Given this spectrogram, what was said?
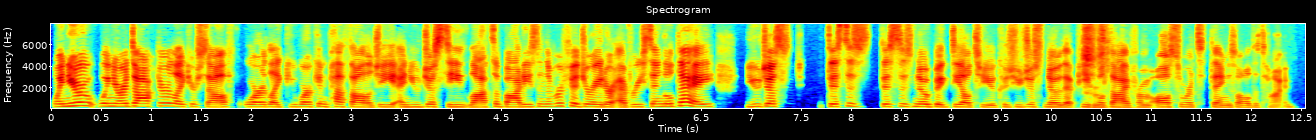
when you're when you're a doctor like yourself or like you work in pathology and you just see lots of bodies in the refrigerator every single day, you just this is this is no big deal to you because you just know that people die from all sorts of things all the time.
